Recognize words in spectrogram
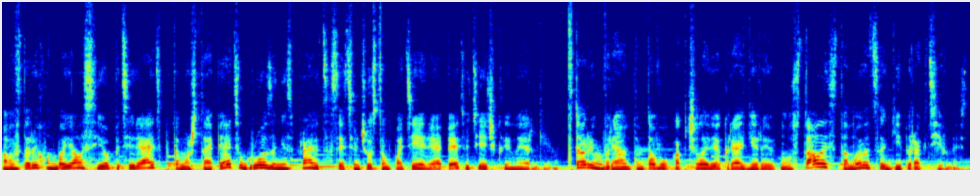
А во-вторых, он боялся ее потерять, потому что опять угроза не справиться с этим чувством потери, опять утечка энергии. Вторым вариантом того, как человек реагирует на усталость, становится гиперактивность.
